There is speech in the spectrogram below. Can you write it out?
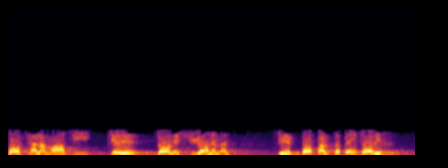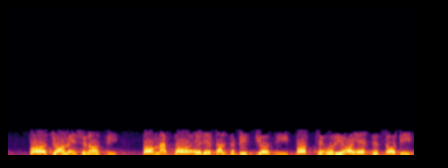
با کلماتی که دانشجویان من که با فلسفه تاریخ با جامعه شناسی با مسائل فلسفه سیاسی با تئوری های اقتصادی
